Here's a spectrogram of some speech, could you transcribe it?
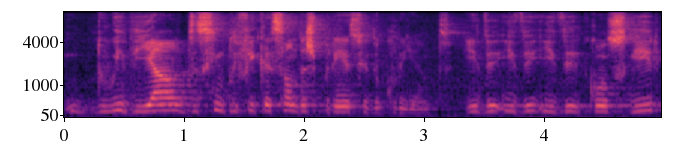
do ideal de simplificação da experiência do cliente e de, e de, e de conseguir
